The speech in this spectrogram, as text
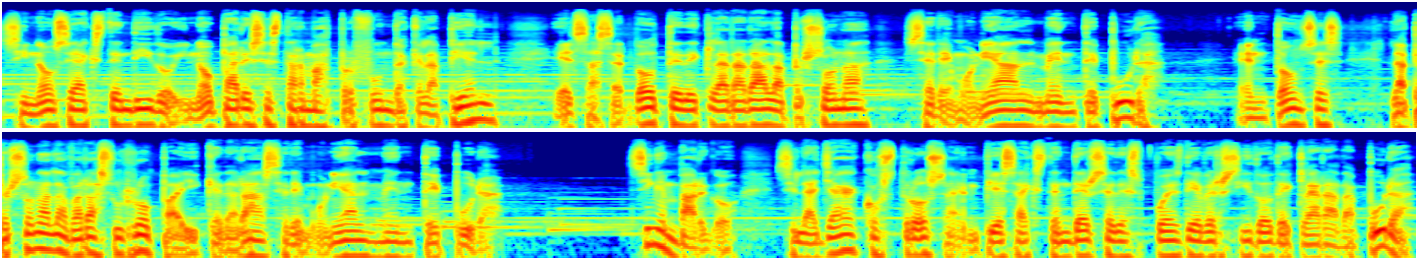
Si no se ha extendido y no parece estar más profunda que la piel, el sacerdote declarará a la persona ceremonialmente pura. Entonces, la persona lavará su ropa y quedará ceremonialmente pura. Sin embargo, si la llaga costrosa empieza a extenderse después de haber sido declarada pura,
